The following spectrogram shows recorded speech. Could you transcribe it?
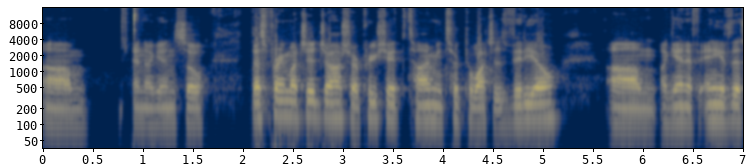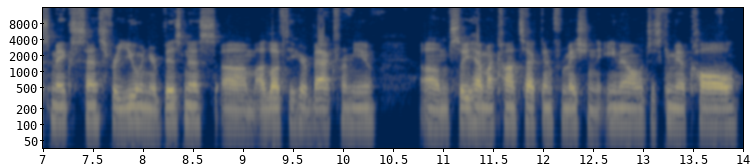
Um, and again, so that's pretty much it, Josh. I appreciate the time you took to watch this video. Um, again, if any of this makes sense for you and your business, um, I'd love to hear back from you. Um, so you have my contact information in the email. Just give me a call,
